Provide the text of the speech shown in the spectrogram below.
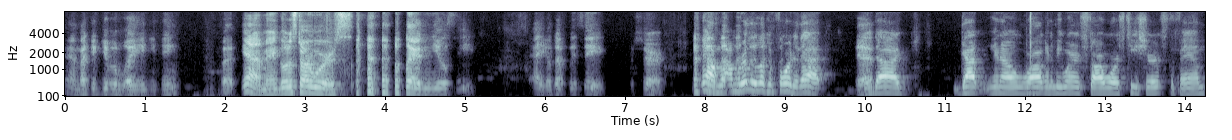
Yeah, I'm not gonna give away anything, but yeah, man, go to Star Wars and you'll see. Yeah, you'll definitely see for sure. yeah, I'm, I'm really looking forward to that. Yeah. And uh, got you know we're all going to be wearing Star Wars T-shirts. The fam.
